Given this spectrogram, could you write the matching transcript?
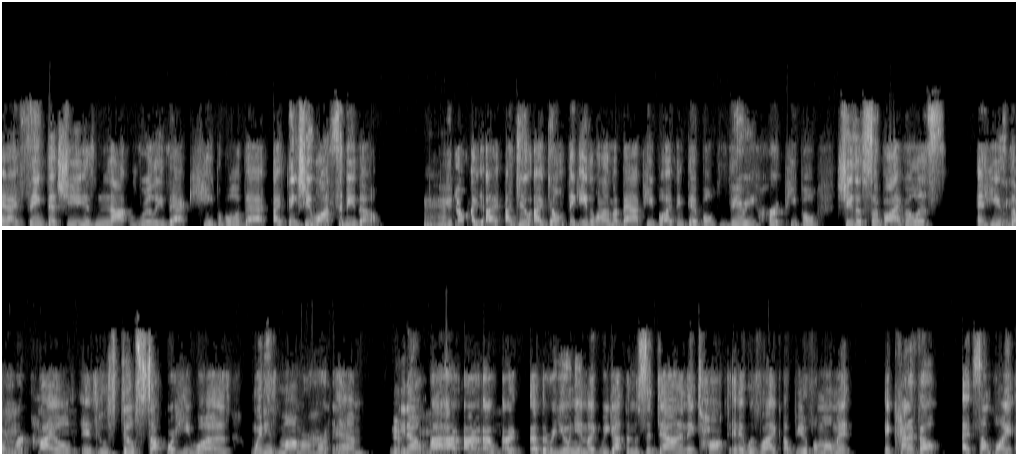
And I think that she is not really that capable of that. I think she wants to be though. Mm-hmm. You know, I, I, I do. I don't think either one of them are bad people. I think they're both very hurt people. She's a survivalist, and he's the mm-hmm. hurt child mm-hmm. is who's still stuck where he was when his mama hurt him. Yeah. You know, mm-hmm. I, I, I, mm-hmm. I, at the reunion, like we got them to sit down and they talked, and it was like a beautiful moment. It kind of felt at some point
